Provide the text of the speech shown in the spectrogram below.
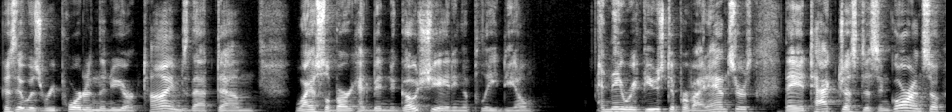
because it was reported in the New York Times that um, Weisselberg had been negotiating a plea deal and they refused to provide answers. They attacked Justice Engoron. So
